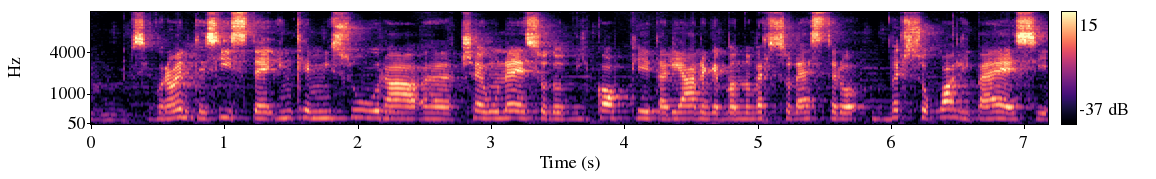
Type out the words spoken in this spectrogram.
mm, sicuramente esiste, in che misura eh, c'è un esodo di coppie italiane che vanno verso l'estero, verso quali paesi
